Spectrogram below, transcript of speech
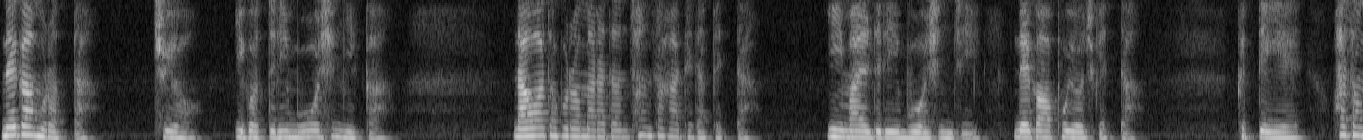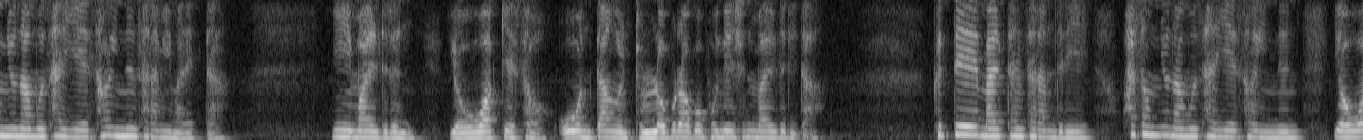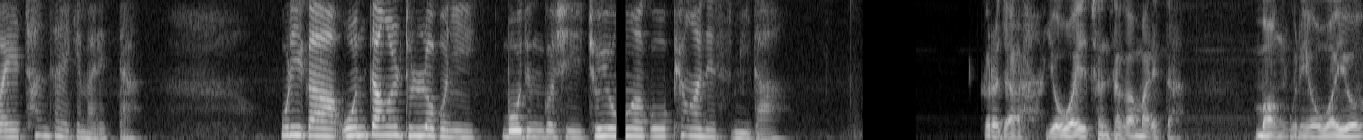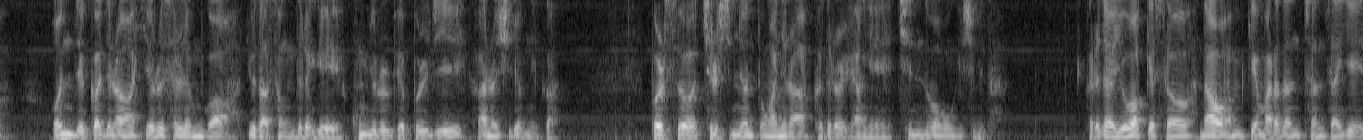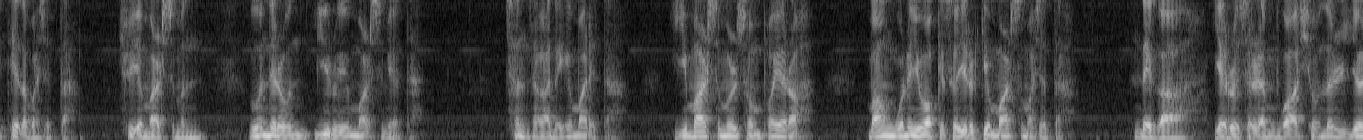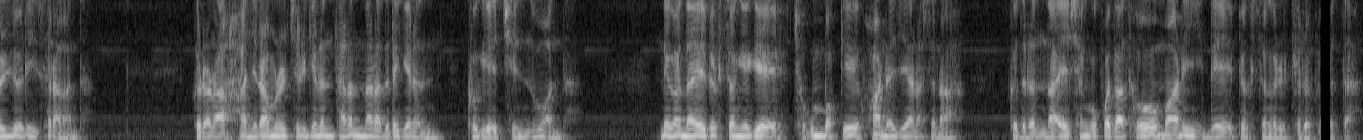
내가 물었다. 주여, 이것들이 무엇입니까? 나와 더불어 말하던 천사가 대답했다. 이 말들이 무엇인지 내가 보여주겠다. 그때에 화석류 나무 사이에 서 있는 사람이 말했다. 이 말들은 여호와께서 온 땅을 둘러보라고 보내신 말들이다. 그때 말 탄 사람들이 화석류 나무 사이에 서 있는 여호와의 천사에게 말했다. 우리가 온 땅을 둘러보니 모든 것이 조용하고 평안했습니다. 그러자 여호와의 천사가 말했다. 망군의 여호와여 언제까지나 예루살렘과 유다 성들에게 공유를 베풀지 않으시렵니까? 벌써 70년 동안이나 그들을 향해 진노하고 계십니다. 그러자 여호와께서 나와 함께 말하던 천사에게 대답하셨다. 주의 말씀은 은혜로운 위로의 말씀이었다. 천사가 내게 말했다. 이 말씀을 선포해라. 망군의 여호와께서 이렇게 말씀하셨다. 내가 예루살렘과 시온을 열렬히 사랑한다. 그러나 한일함을 즐기는 다른 나라들에게는 그게 진노한다. 내가 나의 백성에게 조금밖에 화내지 않았으나 그들은 나의 생각보다 더 많이 내 백성을 괴롭혔다.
